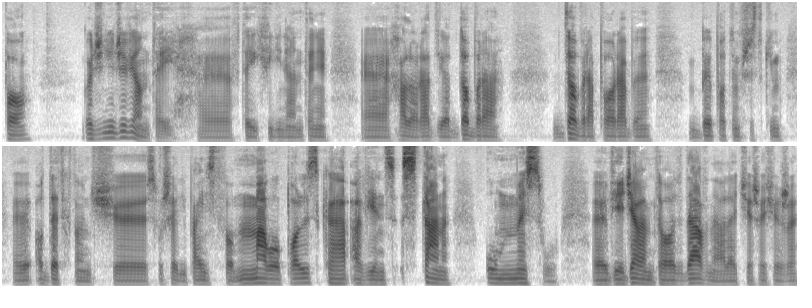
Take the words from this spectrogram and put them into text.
po godzinie dziewiątej w tej chwili na antenie Halo Radio. Dobra, dobra pora, by, by po tym wszystkim e, odetchnąć. E, Słyszeli Państwo, Małopolska, a więc stan umysłu. E, Wiedziałem to od dawna, ale cieszę się, że,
